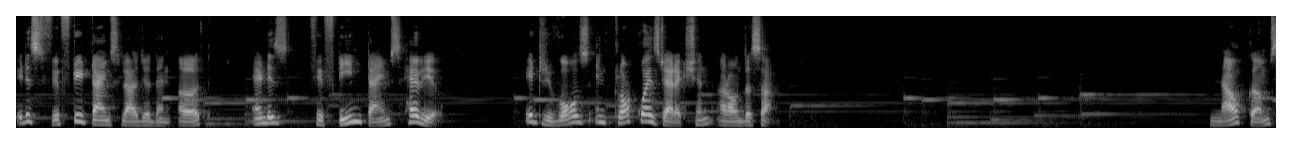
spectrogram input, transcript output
It is 50 times larger than Earth and is 15 times heavier. It revolves in clockwise direction around the Sun. Now comes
